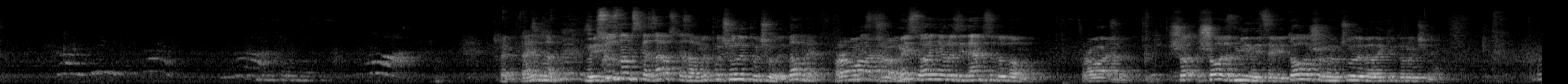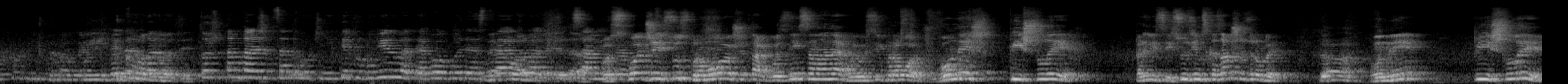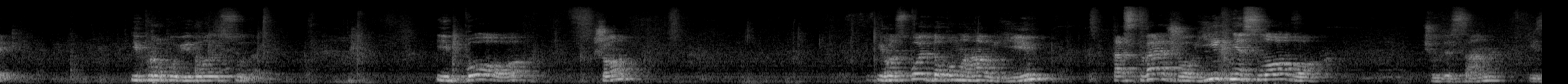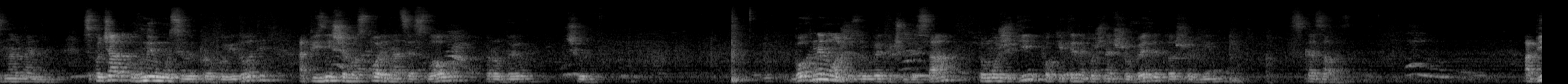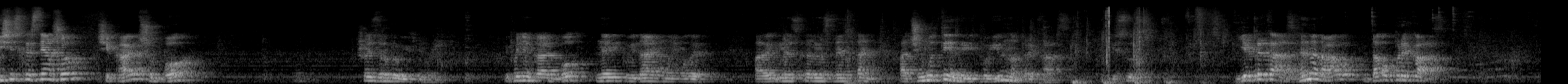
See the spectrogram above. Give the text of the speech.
Тепер питання, ну Ісус нам сказав, сказав, ми почули, почули. Добре? Ми, ми сьогодні розійдемося додому. Проваджувати. Що, що зміниться від того, що ми вчули великі доручення? Виконувати. То, що там далі писати учні, йти проповідувати, а Бог буде стверджувати. Господь же Ісус, промовивши так, вознісся на небо і усі праворуч. Вони ж пішли. Передивіться, Ісус їм сказав, що зробити. Вони пішли і проповідували сюди. І Бог, що? І Господь допомагав їм та стверджував їхнє слово чудесами і знаменами. Спочатку вони мусили проповідувати, а пізніше Господь на це слово робив чудо. Бог не може зробити чудеса в тому житті, поки ти не почнеш робити те, що Він сказав. А більшість християн що? Чекають, щоб Бог щось зробив в їхньому житті. І потім кажуть, Бог не відповідає на мої молитви. Але ми задаємо питання, а чому ти не відповів на приказ Ісуса? Є приказ, генерал дав приказ.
